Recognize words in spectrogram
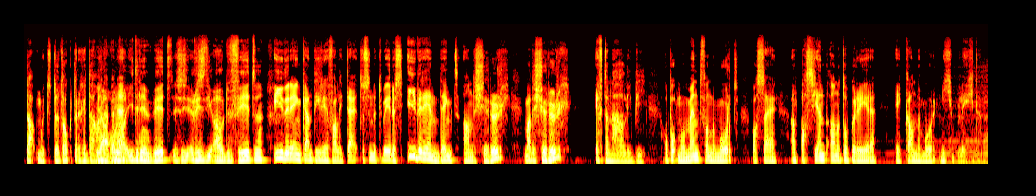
dat moet de dokter gedaan Ja, hebben. omdat hè. iedereen weet, er is die oude vete. Iedereen kent die rivaliteit tussen de twee, dus iedereen denkt aan de chirurg. Maar de chirurg heeft een alibi. Op het moment van de moord was zij een patiënt aan het opereren. Ik kan de moord niet gepleegd hebben.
